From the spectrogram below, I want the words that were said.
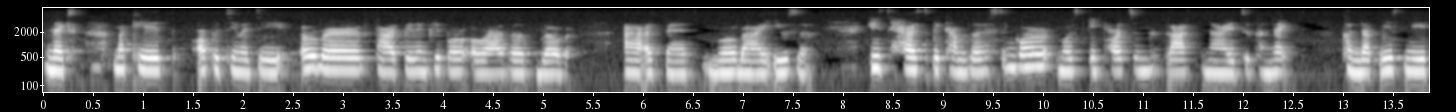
Next, market opportunity. Over 5 billion people around the globe are advanced mobile users. It has become the single most important last night to connect, conduct business,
